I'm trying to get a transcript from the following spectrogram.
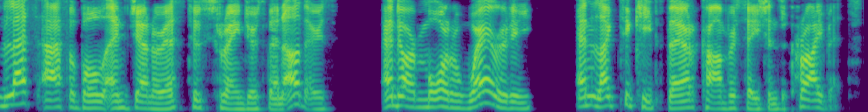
less affable and generous to strangers than others, and are more wary and like to keep their conversations private.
